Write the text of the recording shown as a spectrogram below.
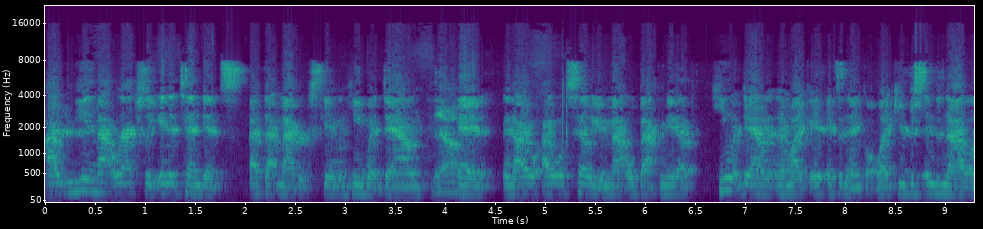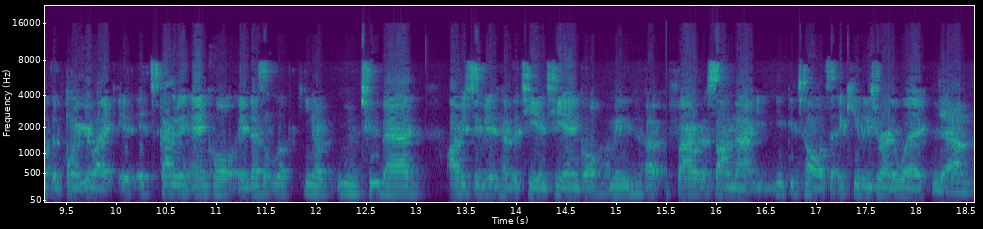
I, me and Matt were actually in attendance at that Mavericks game when he went down. Yeah. And and I, I will tell you, Matt will back me up. He went down, and I'm like, it, it's an ankle. Like you're just in denial at the point. You're like, it, it's got to be an ankle. It doesn't look, you know, you know, too bad. Obviously, we didn't have the TNT angle. I mean, uh, if I would have saw that, you, you could tell it's Achilles right away. Yeah,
